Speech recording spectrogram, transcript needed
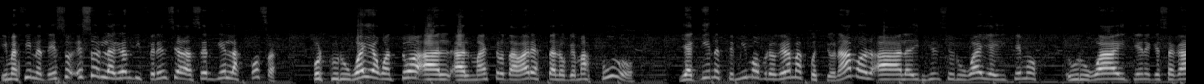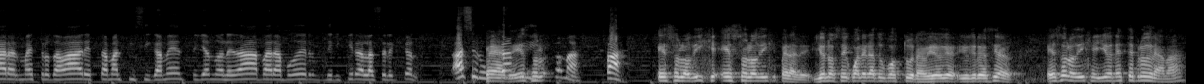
Imagínate, eso, eso es la gran diferencia de hacer bien las cosas. Porque Uruguay aguantó al, al maestro Tavares hasta lo que más pudo. Y aquí en este mismo programa cuestionamos a la dirigencia uruguaya y dijimos, Uruguay tiene que sacar al maestro Tavares, está mal físicamente, ya no le da para poder dirigir a la selección. Hacen un cambio eso, y toma, pa. Eso lo dije, eso lo dije, espérate, yo no sé cuál era tu postura, yo, yo quiero decir algo. Eso lo dije yo en este programa,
